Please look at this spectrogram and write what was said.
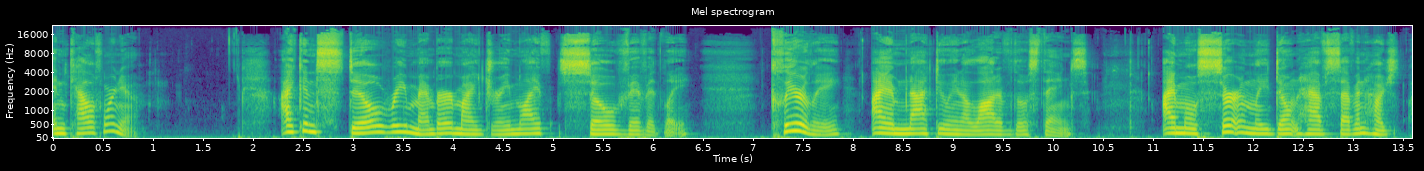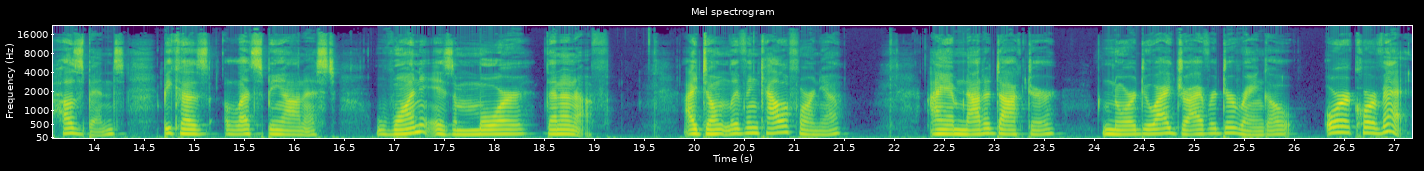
in California. I can still remember my dream life so vividly. Clearly, I am not doing a lot of those things. I most certainly don't have seven hus- husbands because, let's be honest, one is more than enough. I don't live in California. I am not a doctor, nor do I drive a Durango or a Corvette,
